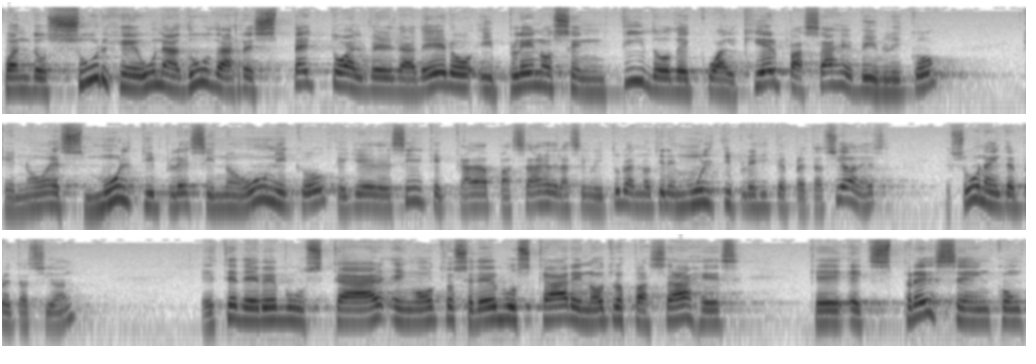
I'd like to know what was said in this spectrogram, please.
cuando surge una duda respecto al verdadero y pleno sentido de cualquier pasaje bíblico, que no es múltiple, sino único, que quiere decir que cada pasaje de las escrituras no tiene múltiples interpretaciones, es una interpretación. Este debe buscar en otros, se debe buscar en otros pasajes que expresen con,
